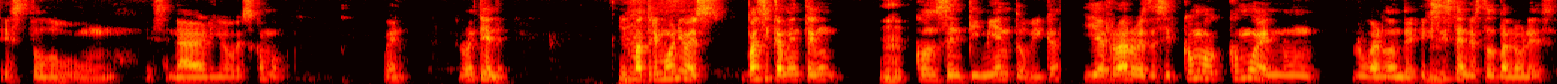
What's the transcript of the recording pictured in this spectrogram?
Es todo un escenario, es como, bueno, lo entienden. Y el matrimonio es básicamente un consentimiento, ubicas. Y es raro, es decir, ¿cómo, cómo en un lugar donde existen estos valores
